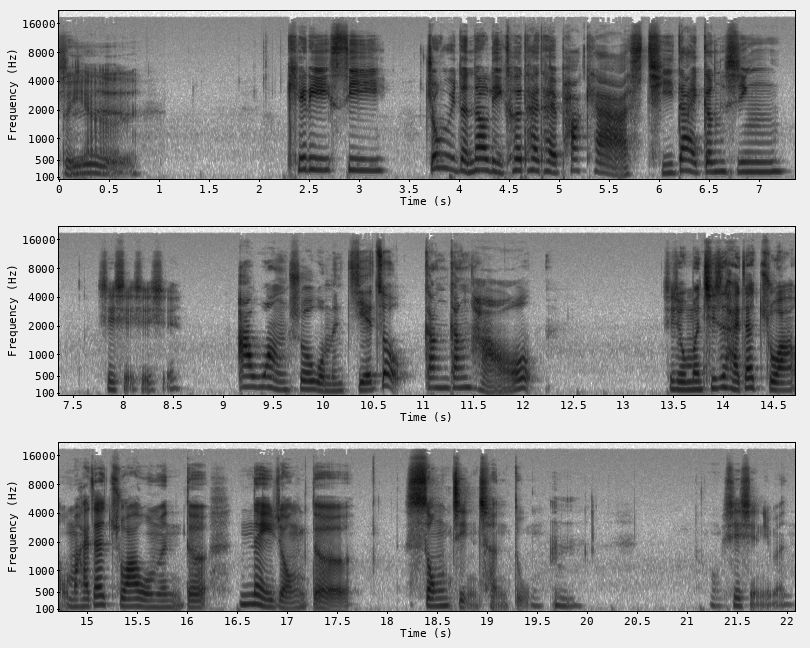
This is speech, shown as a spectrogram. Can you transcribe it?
对呀、是 Kitty C 终于等到理科太太 Podcast，期待更新。谢谢谢谢阿旺说我们节奏刚刚好。谢谢。我们其实还在抓，我们还在抓我们的内容的松紧程度。嗯，谢谢你们。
